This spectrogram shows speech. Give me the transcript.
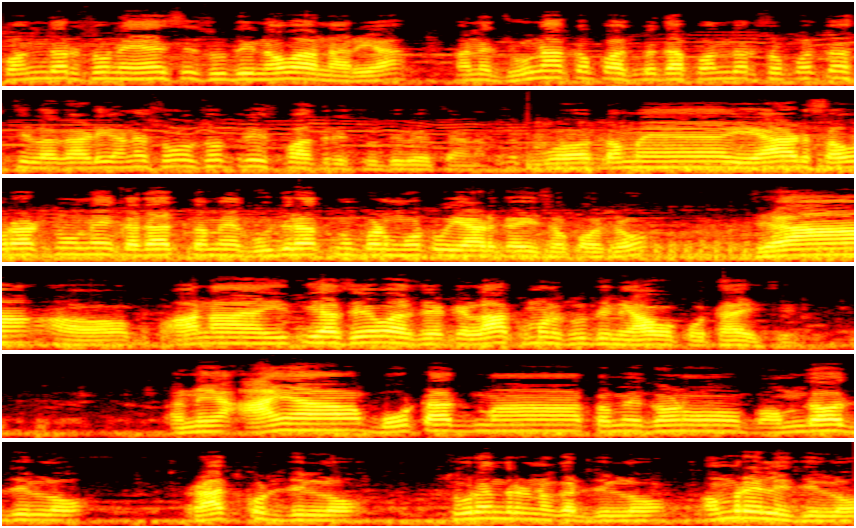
પંદરસો ને એસી સુધી નવાના રહ્યા. અને જૂના કપાસ બધા પંદરસો પચાસથી લગાડી અને સોળસો ત્રીસ પાંત્રીસ સુધી વેચાણા. તમે યાર્ડ સૌરાષ્ટ્રનું નહીં, કદાચ તમે ગુજરાતનું પણ મોટું યાર્ડ કહી શકો છો, જ્યાં આના ઇતિહાસ એવા છે કે લાખમણ સુધીની આવકો થાય છે. અને અહીંયા બોટાદમાં તમે ગણો અમદાવાદ જિલ્લો, રાજકોટ જિલ્લો, સુરેન્દ્રનગર જિલ્લો, અમરેલી જિલ્લો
